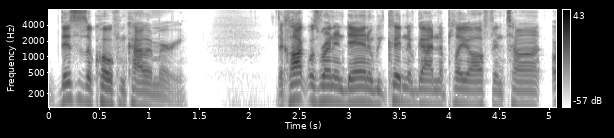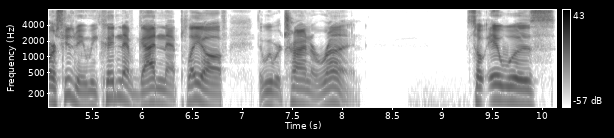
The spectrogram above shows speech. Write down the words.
this is a quote from Kyler Murray. The clock was running down, and we couldn't have gotten a playoff in time, or excuse me, we couldn't have gotten that playoff that we were trying to run. So it was,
